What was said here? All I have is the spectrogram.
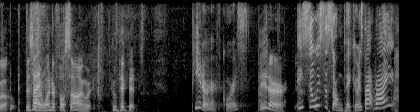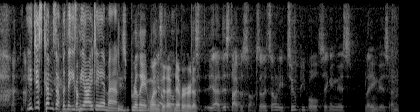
Well, This is a wonderful song. Who picked it? Peter, of course. Peter. He's always the song picker, is that right? he just comes up with it. He's Comes- the idea man. These brilliant ones Yeah, that I've never heard of. Yeah, this type of song. So it's only two people singing this, playing this, and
